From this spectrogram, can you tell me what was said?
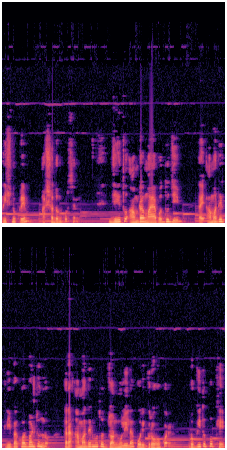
কৃষ্ণ প্রেম আস্বাদন করছেন। যেহেতু আমরা মায়াবদ্ধ জীব, তাই আমাদের কৃপা করবার জন্য তারা আমাদের মতো জন্মলীলা পরিগ্রহ করেন। প্রকৃতপক্ষে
